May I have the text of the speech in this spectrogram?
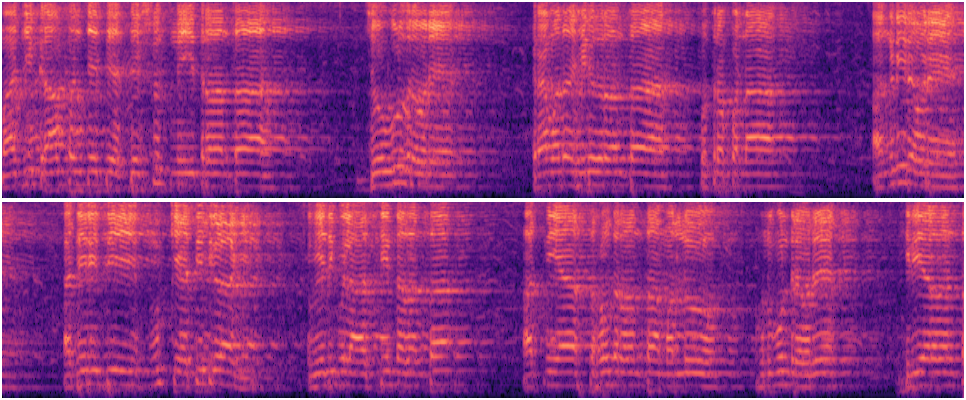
ಮಾಜಿ ಗ್ರಾಮ ಪಂಚಾಯತಿ ಅಧ್ಯಕ್ಷರು ಸ್ನೇಹಿತರಾದಂಥ ಜೋಗುಳದ್ರವರೇ, ಗ್ರಾಮದ ಹಿರಿಯರಾದಂಥ ಪುತ್ರಪ್ಪನ ಅಂಗಡಿರವರೇ, ಅದೇ ರೀತಿ ಮುಖ್ಯ ಅತಿಥಿಗಳಾಗಿ ವೇದಿಕೆ ಮೇಲೆ ಆಸೀನಾದಂಥ ಆತ್ಮೀಯ ಸಹೋದರರಂತ ಮಲ್ಲು ಹುನಗುಂಡ್ರವರೇ ಹಿರಿಯರಾದಂಥ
